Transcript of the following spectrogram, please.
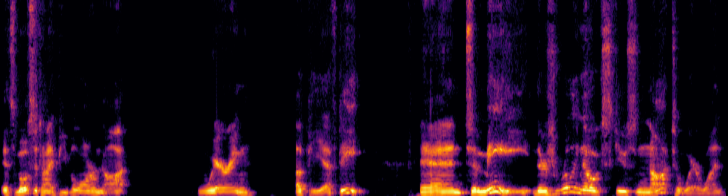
It's most of the time people are not wearing a PFD. And to me, there's really no excuse not to wear one.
